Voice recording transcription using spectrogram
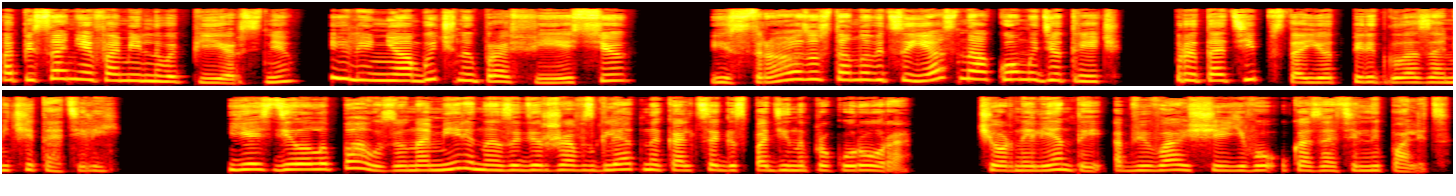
описание фамильного перстня или необычную профессию, и сразу становится ясно, о ком идет речь. Прототип встает перед глазами читателей. Я сделала паузу, намеренно задержав взгляд на кольце господина прокурора, черной лентой, обвивающей его указательный палец.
